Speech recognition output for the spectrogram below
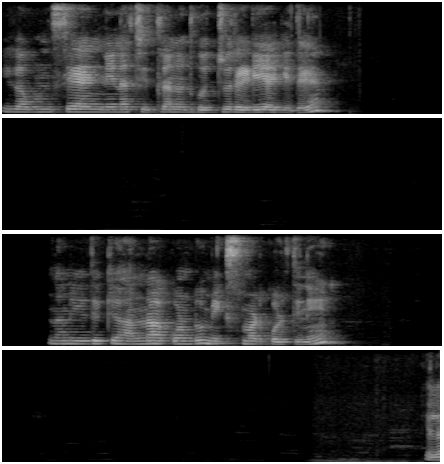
ಈಗ ಹುಣಸೆ ಹಣ್ಣಿನ ಚಿತ್ರಾನ್ನದ ಗೊಜ್ಜು ರೆಡಿಯಾಗಿದೆ ನಾನು ಇದಕ್ಕೆ ಅನ್ನ ಹಾಕ್ಕೊಂಡು ಮಿಕ್ಸ್ ಮಾಡ್ಕೊಳ್ತೀನಿ. ಎಲ್ಲ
